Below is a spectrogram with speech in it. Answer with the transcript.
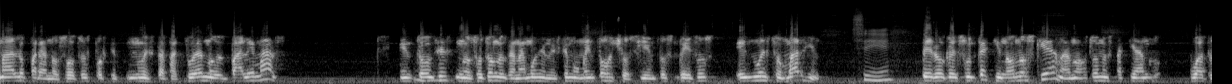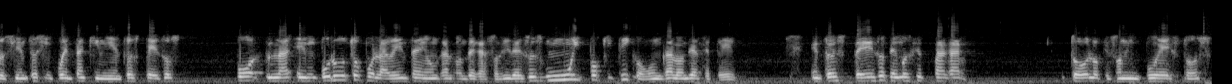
malo para nosotros porque nuestra factura nos vale más. Entonces, nosotros nos ganamos en este momento 800 pesos en nuestro margen Sí. pero resulta que no nos quedan, a nosotros nos está quedando 450, 500 pesos por la, en bruto por la venta de un galón de gasolina. Eso es muy poquitico, un galón de ACP. Entonces, de eso tenemos que pagar todo lo que son impuestos,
